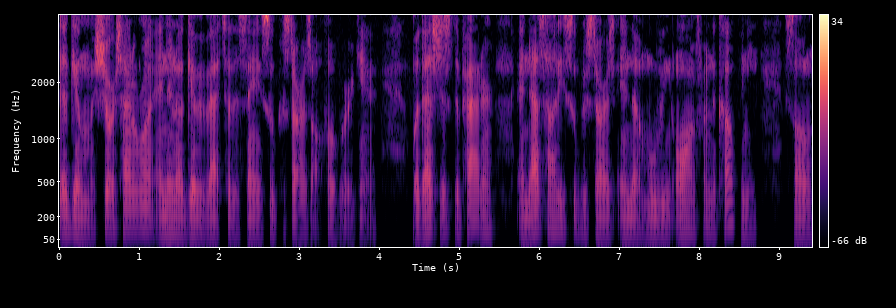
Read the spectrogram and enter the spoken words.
They'll give them a short title run and then they'll give it back to the same superstars all over again. But that's just the pattern, and that's how these superstars end up moving on from the company. So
